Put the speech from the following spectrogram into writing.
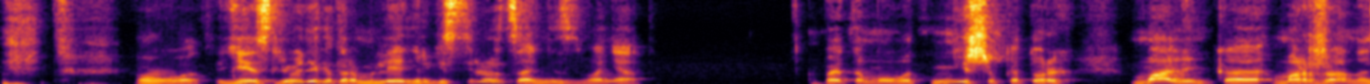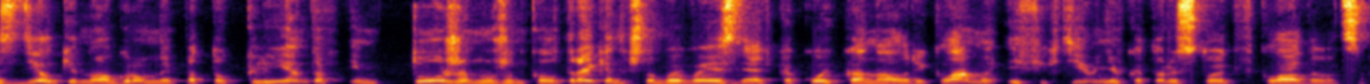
Вот. Есть люди, которым лень регистрироваться, они звонят. Поэтому вот ниши, в которых маленькая маржа на сделке, но огромный поток клиентов, им тоже нужен колл-трекинг, чтобы выяснять, какой канал рекламы эффективнее, в который стоит вкладываться.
